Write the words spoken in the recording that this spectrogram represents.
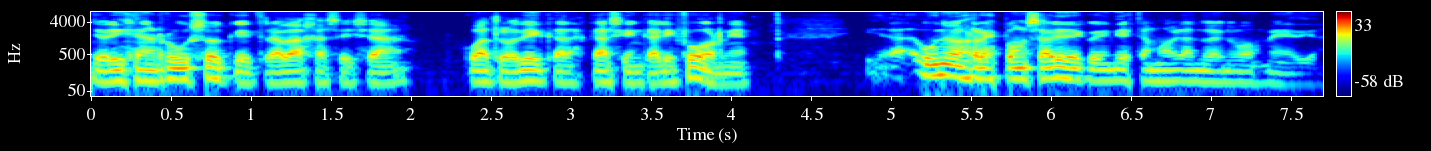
de origen ruso que trabaja hace ya cuatro décadas casi en California. Uno es responsable de que hoy en día estamos hablando de nuevos medios.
